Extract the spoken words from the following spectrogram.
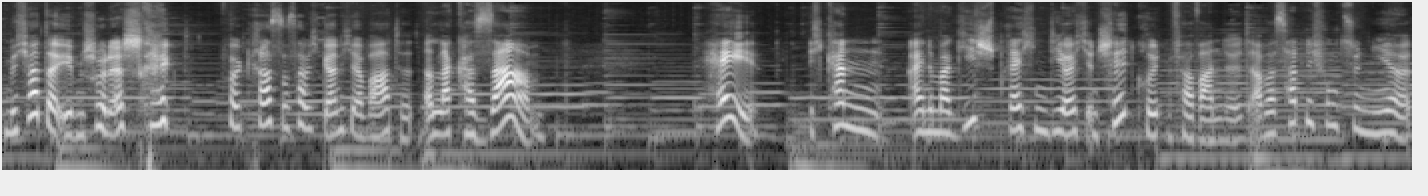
Mich hat er eben schon erschreckt. Voll krass, das habe ich gar nicht erwartet. Alakazam. Hey, ich kann eine Magie sprechen, die euch in Schildkröten verwandelt, aber es hat nicht funktioniert.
